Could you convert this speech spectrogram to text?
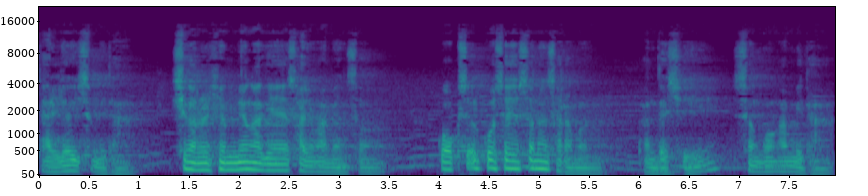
달려 있습니다. 시간을 현명하게 사용하면서 꼭 쓸 곳에 쓰는 사람은 반드시 성공합니다.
